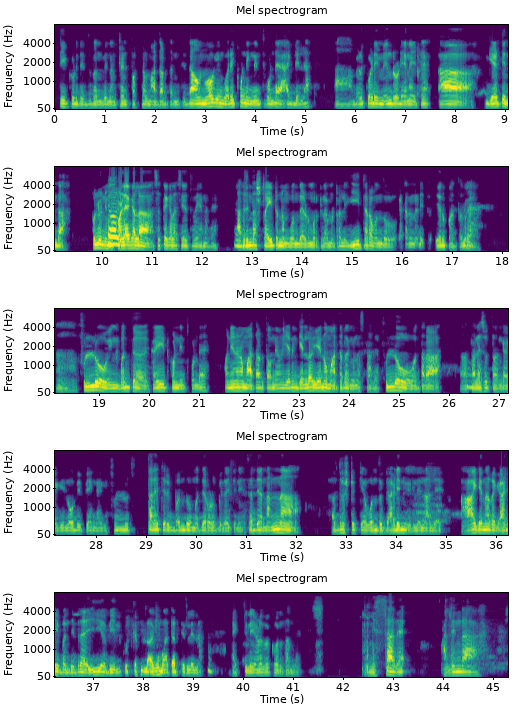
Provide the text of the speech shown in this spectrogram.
ಟೀ ಕುಡ್ದಿದ್ದು ಬಂದ್ವಿ ನನ್ನ ಫ್ರೆಂಡ್ ಪಕ್ಕದಲ್ಲಿ ಮಾತಾಡ್ತಾ ನಿಂತಿದ್ದ. ಅವ್ನ್ ಹೋಗಿ ಹಿಂಗ್ ಹೊರಿಕೊಂಡು ಹಿಂಗ್ ನಿಂತ್ಕೊಂಡೆ ಆಗ್ಲಿಲ್ಲ. ಆ ಬೆಳ್ಕೋಡಿ ಮೇನ್ ರೋಡ್ ಏನೈತೆ ಆ ಗೇಟಿಂದ ಫುಲ್ಲು ನಿಮ್ ಕೊಳ್ಳೆಗಲ್ಲ ಕೊಳ್ಳೇಗಾಲ ಸತ್ಯಗಾಲ ಸೇತುವೆ ಏನಿದೆ? ಅದರಿಂದ ಸ್ಟ್ರೈಟ್ ನಮ್ಗೊಂದು ಎರಡು ಮೂರು ಕಿಲೋಮೀಟರ್ ಅಲ್ಲಿ ಈ ತರ ಒಂದು ಘಟನೆ ನಡೀತು. ಏನಪ್ಪಾ ಅಂತಂದ್ರೆ ಆ ಫುಲ್ಲು ಹಿಂಗ್ ಬಂದ್ ಕೈ ಇಟ್ಕೊಂಡು ನಿಂತ್ಕೊಂಡೆ. ಅವ್ನೇನೋ ಮಾತಾಡ್ತಾವ್ನೆ ಅವ್ನು ಏನಂಗ್ ಎಲ್ಲೋ ಏನೋ ಮಾತಾಡ್ದಂಗೆ ಅನಿಸ್ತಾ ಇದೆ. ಫುಲ್ಲು ಒಂಥರ ತಲೆ ಸುತ್ತಂಗಾಗಿ ಲೋ ಬಿ ಪಿ ಹಂಗಾಗಿ ಫುಲ್ಲು ತಲೆ ತಿರುಗಿ ಬಂದು ಮಧ್ಯ ರೋಡ್ ಬಿದ್ದೋಯ್ತೀನಿ. ಸದ್ಯ ನನ್ನ ಅದೃಷ್ಟಕ್ಕೆ ಒಂದು ಗಾಡಿನೂ ಇರಲಿಲ್ಲ ಅಲ್ಲಿ. ಆಗೇನಾರ ಗಾಡಿ ಬಂದಿದ್ರೆ ಈ ಅಭಿ ಇಲ್ಲಿ ಕೂತ್ಕೊಂಡು ಲಾಗು ಮಾತಾಡ್ತಿರ್ಲಿಲ್ಲ. ಆಕ್ಚುಲಿ ಹೇಳ್ಬೇಕು ಅಂತಂದ್ರೆ ಮಿಸ್ ಆದೆ. ಅಲ್ಲಿಂದ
